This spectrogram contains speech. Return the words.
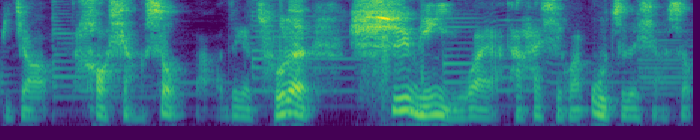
比较好享受啊。这个除了虚名以外啊，他还喜欢物质的享受。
